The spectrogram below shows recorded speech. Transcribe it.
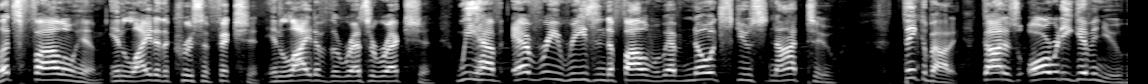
Let's follow him in light of the crucifixion, in light of the resurrection. We have every reason to follow him. We have no excuse not to. Think about it. God has already given you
